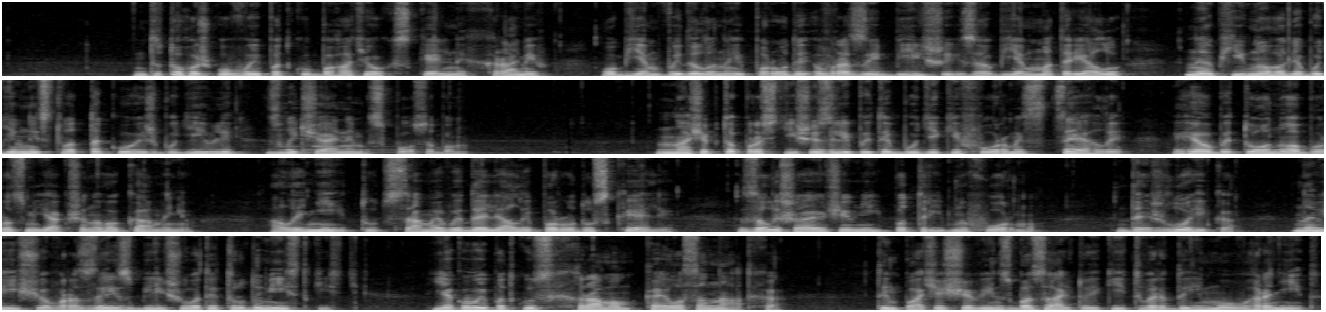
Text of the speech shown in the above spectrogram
До того ж, у випадку багатьох скельних храмів об'єм видаленої породи в рази більший за об'єм матеріалу, необхідного для будівництва такої ж будівлі звичайним способом начебто простіше зліпити будь-які форми з цегли, геобетону або розм'якшеного каменю. Але ні, тут саме видаляли породу скелі, залишаючи в ній потрібну форму. Де ж логіка? Навіщо в рази збільшувати трудомісткість, як у випадку з храмом Кайласанатха, тим паче, що він з базальту, який твердий, мов граніт.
